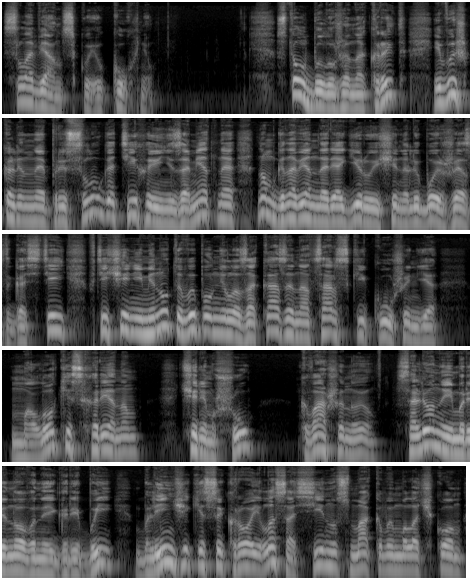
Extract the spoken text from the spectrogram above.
славянскую кухню. Стол был уже накрыт, и вышкаленная прислуга, тихая и незаметная, но мгновенно реагирующая на любой жест гостей, в течение минуты выполнила заказы на царские кушанья, молоки с хреном, черемшу, квашеную, соленые маринованные грибы, блинчики с икрой, лососину с маковым молочком,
